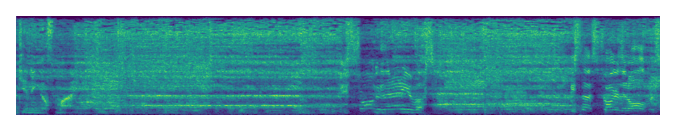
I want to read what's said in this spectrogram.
Beginning of mine. He's stronger than any of us. He's not stronger than all of us.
